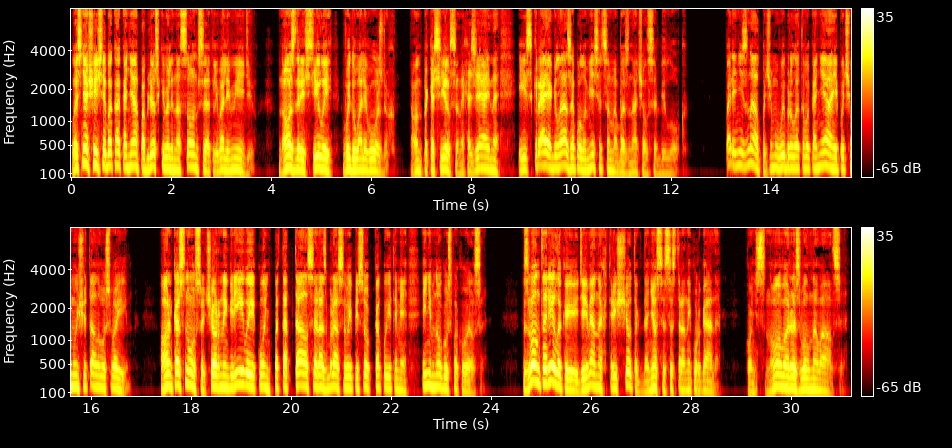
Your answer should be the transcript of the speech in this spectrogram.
Лоснящиеся бока коня поблескивали на солнце, отливали медью. Ноздри силой выдували воздух. Он покосился на хозяина, и с края глаза полумесяцем обозначился белок. Парень не знал, почему выбрал этого коня и почему считал его своим. Он коснулся черной гривы, и конь потоптался, разбрасывая песок копытами, и немного успокоился. Звон тарелок и деревянных трещоток донесся со стороны кургана. Конь снова разволновался.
